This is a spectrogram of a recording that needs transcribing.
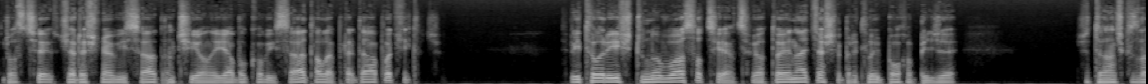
proste čerešňový sád, či on jablkový sád, ale predáva počítač. Vytvoríš tú novú asociáciu a to je najťažšie pre ľudí pochopiť, že, že tá značka sa.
